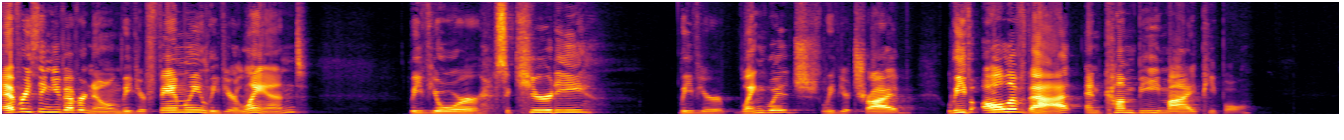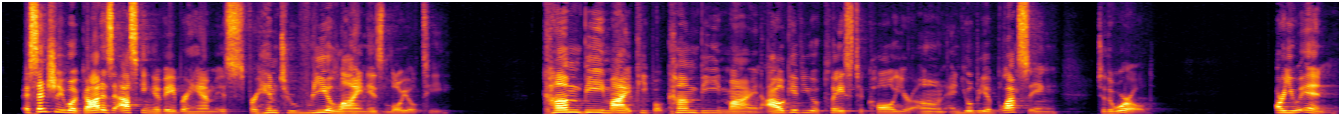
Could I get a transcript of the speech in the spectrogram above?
everything you've ever known, leave your family, leave your land, leave your security, leave your language, leave your tribe, leave all of that and come be my people. Essentially, what God is asking of Abraham is for him to realign his loyalty. Come be my people, come be mine. I'll give you a place to call your own, and you'll be a blessing to the world. Are you in?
